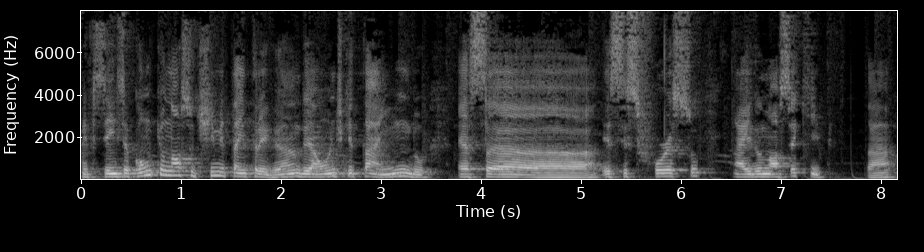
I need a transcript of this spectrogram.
eficiência, como que o nosso time está entregando e aonde que está indo essa, esse esforço aí do nossa equipe, tá?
